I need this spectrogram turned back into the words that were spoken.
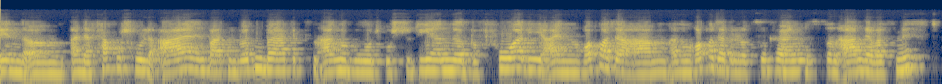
in, ähm, an der Fachhochschule Aalen in Baden-Württemberg gibt es ein Angebot, wo Studierende, bevor die einen Roboterarm, also einen Roboter benutzen können, das ist so ein Arm, der was misst,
